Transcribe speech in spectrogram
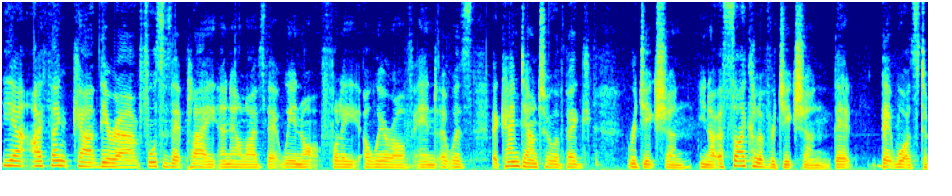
Yeah, I think uh, there are forces at play in our lives that we're not fully aware of, and it was it came down to a big rejection, you know, a cycle of rejection that that was to,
